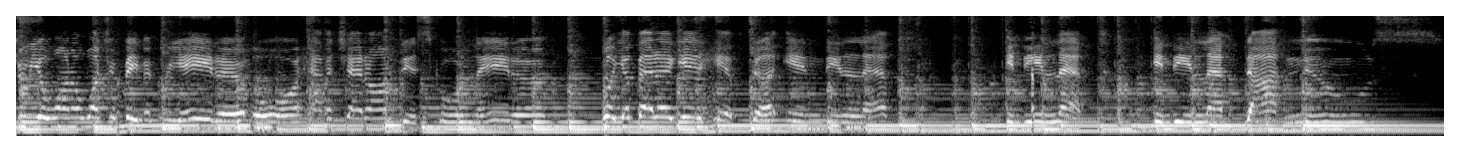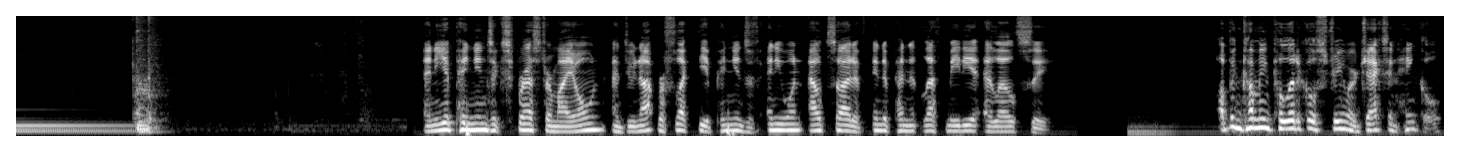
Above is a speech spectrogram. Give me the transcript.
Do you wanna watch your favorite creator or have a chat on Discord later? Well, you better get hip to Indie Left, Indie Left, Indie Left dot news. Any opinions expressed are my own and do not reflect the opinions of anyone outside of Independent Left Media LLC. Up and coming political streamer Jackson Hinkle,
